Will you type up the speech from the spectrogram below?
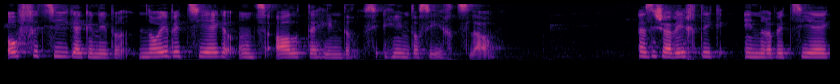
offen zu sein gegenüber neuen Beziehungen und das Alte hinter, hinter sich zu lassen. Es ist auch wichtig, in einer Beziehung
